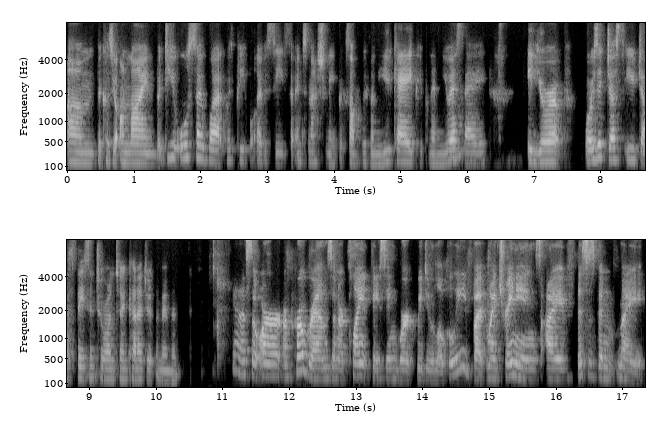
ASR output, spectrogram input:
um, because you're online. But do you also work with people overseas, so internationally? For example, people in the UK, people in the USA, in Europe, or is it just you just based in Toronto and Canada at the moment? Yeah, so our, our programs and our client facing work we do locally, but my trainings, I've this has been my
